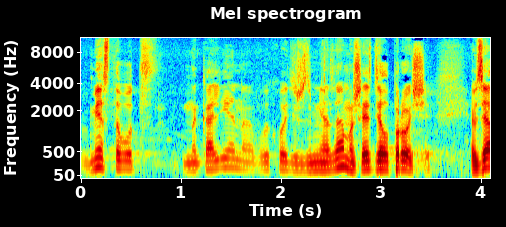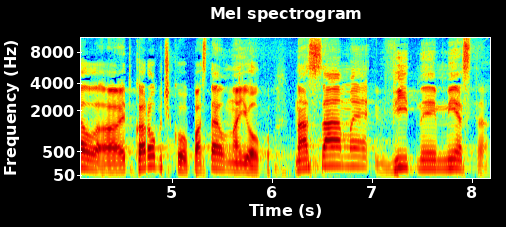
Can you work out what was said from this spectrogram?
вместо вот на колено выходишь за меня замуж, я сделал проще. Я взял э, эту коробочку, поставил на елку. На самое видное место.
